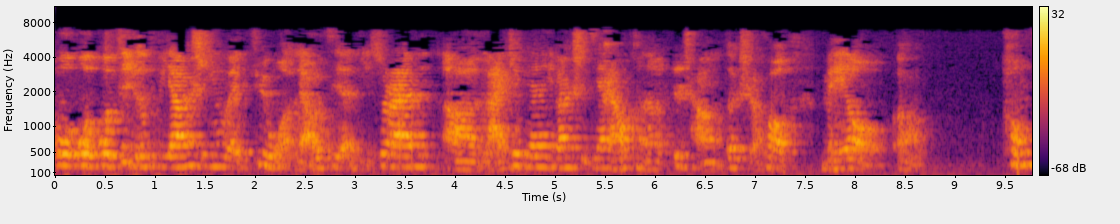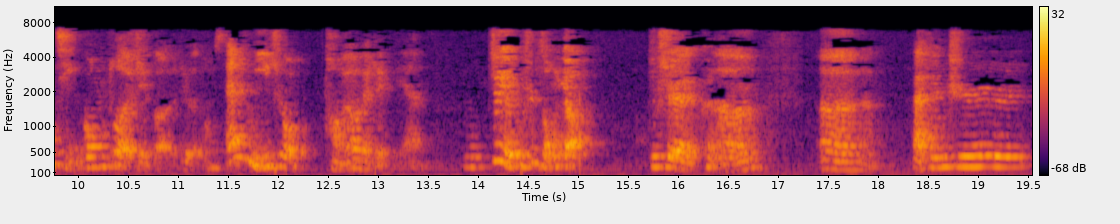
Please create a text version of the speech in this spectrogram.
我我我自己觉得不一样，是因为据我了解，你虽然呃来这边一段时间，然后可能日常的时候没有呃通勤工作的这个这个东西，但是你一直有朋友在这边，嗯，这也不是总有，就是可能呃百分之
